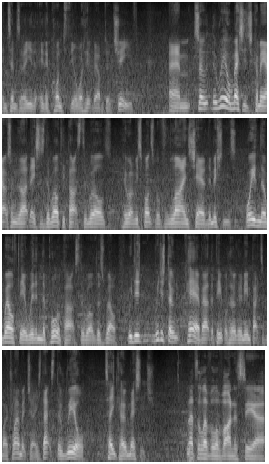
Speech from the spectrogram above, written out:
in terms of either, either quantity or what it will be able to achieve. Um, so the real message coming out of something like this is the wealthy parts of the world who are responsible for the lion's share of the emissions, or even the wealthier within the poorer parts of the world as well. We, did, we just don't care about the people who are going to be impacted by climate change. That's the real take-home message. That's a level of honesty uh,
